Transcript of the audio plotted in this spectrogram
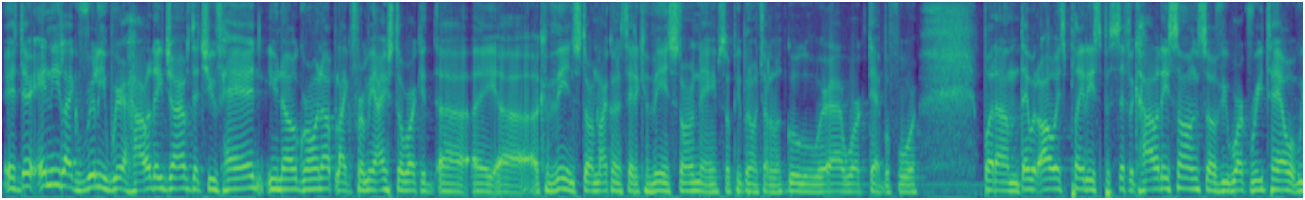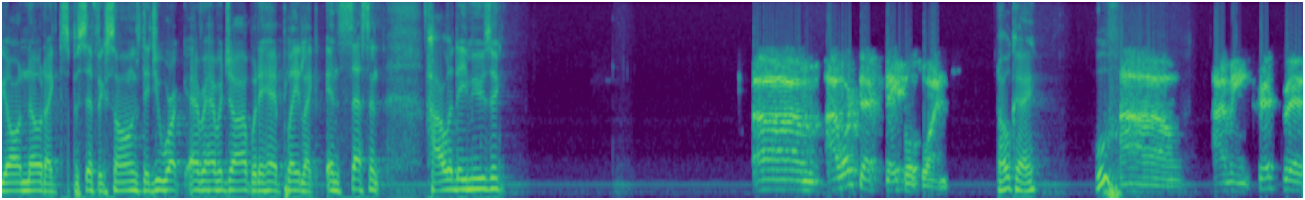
is there any like really weird holiday jobs that you've had? You know, growing up, like for me, I used to work at uh, a, uh, a convenience store. I'm not going to say the convenience store name, so people don't try to Google where I worked at before. But um, they would always play these specific holiday songs. So if you work retail, we all know like specific songs. Did you work ever have a job where they had played like incessant holiday music? Um, I worked at Staples once. Okay. Ooh. Um, I mean, Christmas.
